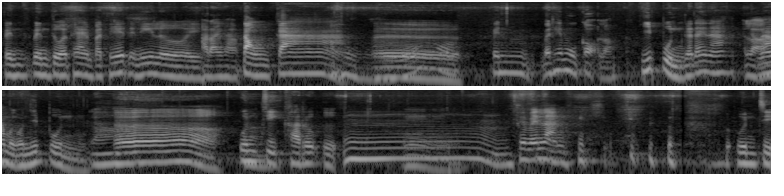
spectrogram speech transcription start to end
เป็นเป็นตัวแทนประเทศอันนี้เลยอะไรครับตองก้าเออเป็นประเทศหมู่เกาะเหรอ ญี่ปุ่นก็ได้นะเหรอหน้าเหมือนคนญี่ปุ่นเหรอเออ อุนจิคารุอึอือืมใช่ไหมลัน อุนจิ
